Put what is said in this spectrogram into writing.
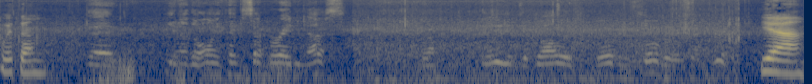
with them? that, you know, the only thing separating us from billions of dollars in gold and silver is that river. Yeah.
